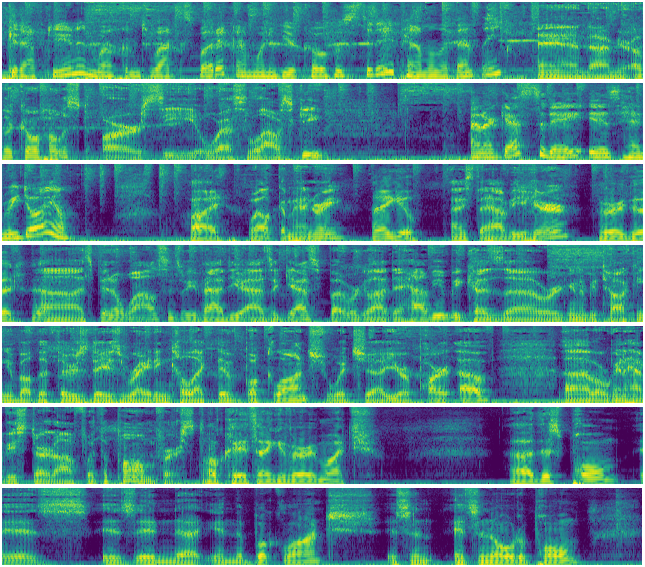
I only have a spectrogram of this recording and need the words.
Good afternoon and welcome to Wax Poetic. I'm one of your co-hosts today, Pamela Bentley. And I'm your other co host, R.C. Weslowski. And our guest today is Henry Doyle. Hi. Welcome, Henry. Thank you. Nice to have you here. Very good. Uh, it's been a while since we've had you as a guest, but we're glad to have you because uh, we're going to be talking about the Thursdays Writing Collective book launch, which uh, you're a part of. Uh, but we're going to have you start off with a poem first. Okay, thank you very much. Uh, this poem is is in uh, in the book launch. It's an it's an older poem,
